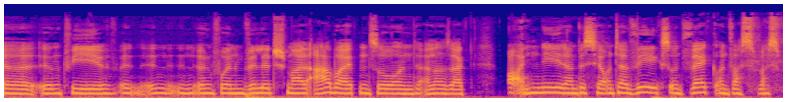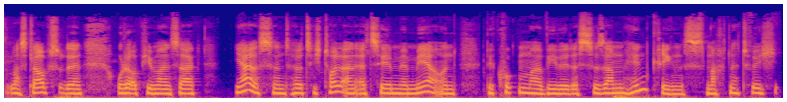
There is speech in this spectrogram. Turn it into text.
äh, irgendwie in, in, in, irgendwo in einem Village mal arbeiten so und der andere sagt, oh nee, dann bist du ja unterwegs und weg und was, was, was glaubst du denn? Oder ob jemand sagt, ja, das sind, hört sich toll an, erzähl mir mehr und wir gucken mal, wie wir das zusammen hinkriegen. Das macht natürlich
